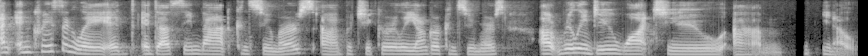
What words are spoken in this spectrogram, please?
And increasingly, it, it does seem that consumers, uh, particularly younger consumers, uh, really do want to, um, you know,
